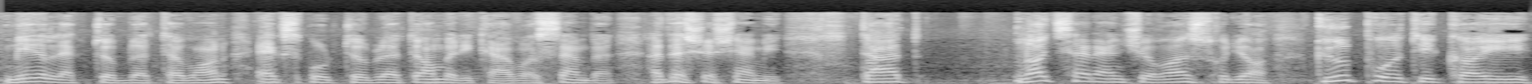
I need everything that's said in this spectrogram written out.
mérleg töblete van, export töblete Amerikával szemben. Hát ez se semmi. Tehát nagy szerencse az, hogy a külpolitikai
